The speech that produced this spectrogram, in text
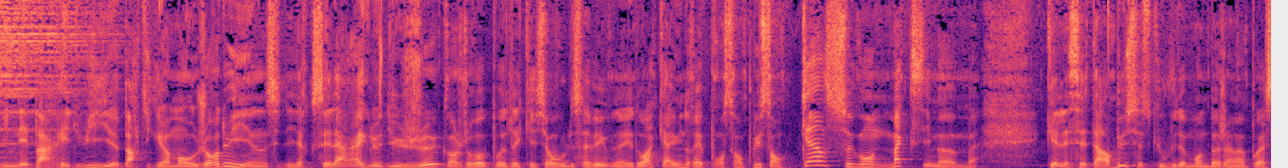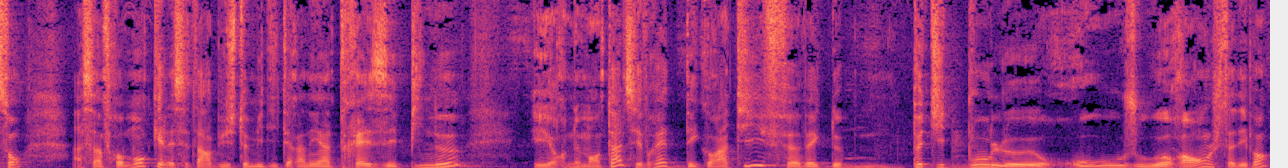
Il n'est pas réduit euh, particulièrement aujourd'hui, hein. c'est-à-dire que c'est la règle du jeu. Quand je repose la question, vous le savez, vous n'avez droit qu'à une réponse en plus en 15 secondes maximum. Quel est cet arbuste? C'est ce que vous demande Benjamin Poisson à Saint-Fromont. Quel est cet arbuste méditerranéen très épineux et ornemental, c'est vrai, décoratif, avec de petites boules euh, rouges ou oranges, ça dépend.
